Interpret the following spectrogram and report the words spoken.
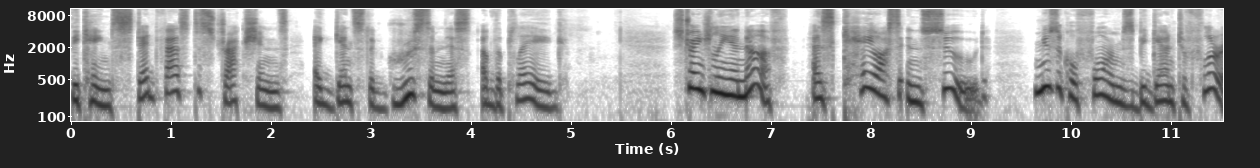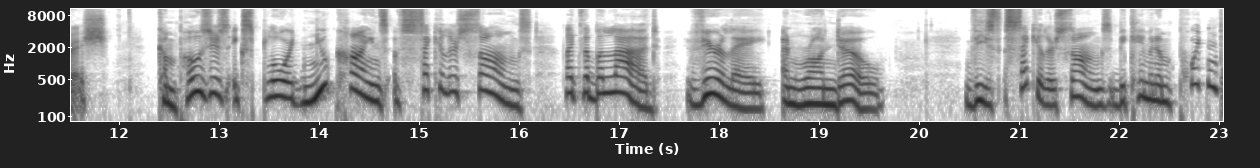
became steadfast distractions against the gruesomeness of the plague. Strangely enough, as chaos ensued, musical forms began to flourish. Composers explored new kinds of secular songs like the ballade, virelai, and rondeau. These secular songs became an important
